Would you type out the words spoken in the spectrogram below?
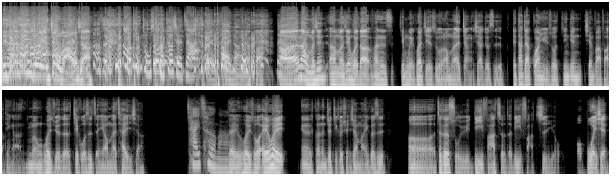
你这个是英国研究吧？我想。道听途说的科学家。这也太难了吧？啊，好了，那我们先，呃我们先回到，反正节目也快结束了，然后我们来讲一下，就是，哎，大家关于说今天宪法法庭啊，你们会觉得结果是怎样？我们来猜一下。猜测吗？，对，会说，哎，会，呃，可能就几个选项嘛，一个是，呃，这个属于立法者的立法自由，哦，不违宪，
